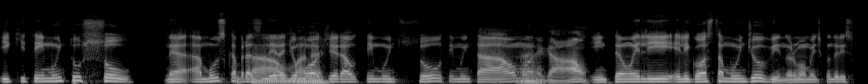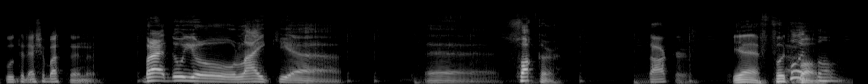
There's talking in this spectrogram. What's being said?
e que tem muito soul. Né? A música brasileira, de um alma, modo né? geral, tem muito soul, tem muita alma. É, legal. Então ele, ele gosta muito de ouvir. Normalmente, quando ele escuta, ele acha bacana. Brad, do you like uh, uh, soccer? Soccer. Yeah, football. Football.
